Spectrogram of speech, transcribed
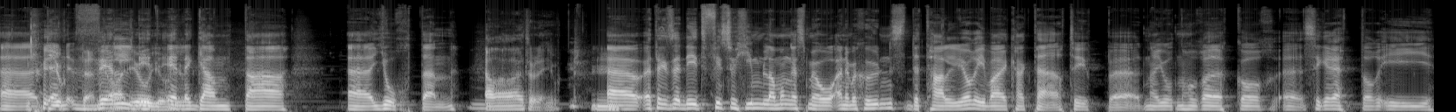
Eh, den ja, väldigt jo, jo, jo. eleganta uh, hjorten. Ja, jag tror det är gjort. Eh, jag tänkte säga, det finns så himla många små animationsdetaljer i varje karaktär. Typ uh, den här hjorten hon röker eh, cigaretter i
